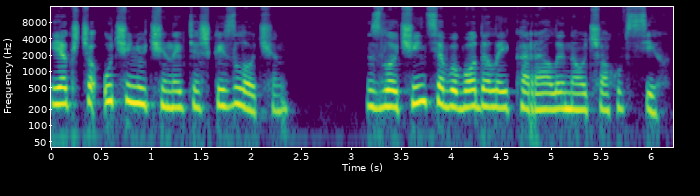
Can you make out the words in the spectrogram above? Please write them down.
якщо учень учинив тяжкий злочин. Злочинця виводили й карали на очах у всіх.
